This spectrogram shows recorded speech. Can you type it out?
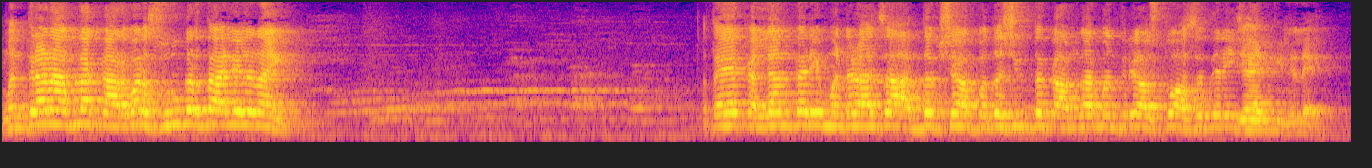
मंत्र्यांना आपला कारभार सुरू करता आलेला नाही. आता या कल्याणकारी मंडळाचा अध्यक्ष पदसिद्ध कामगार मंत्री असतो असं त्यांनी जाहीर केलेलं आहे.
